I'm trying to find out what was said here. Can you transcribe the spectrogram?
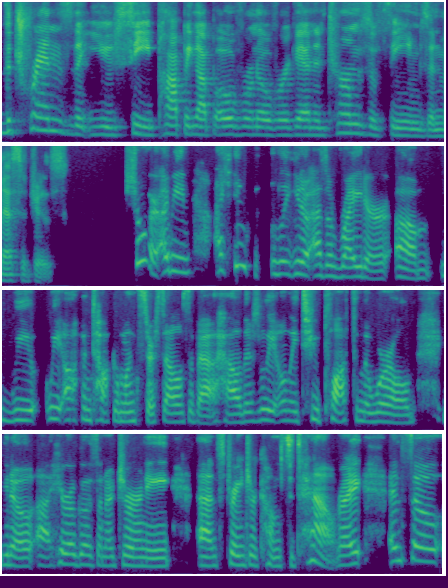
the trends that you see popping up over and over again in terms of themes and messages? Sure. I mean, I think you know, as a writer, um, we we often talk amongst ourselves about how there's really only two plots in the world. You know, uh, hero goes on a journey, and stranger comes to town, right? And so,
